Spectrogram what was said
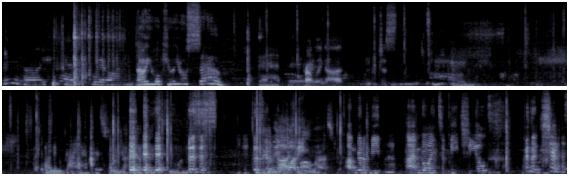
never realized I had a square on. Now you will kill yourself. Probably not. Just I'll use iron fist. Well, you have to do one. This is this is gonna be funny. my last one. I'm gonna meet. I'm going to meet Shield with a genocide.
